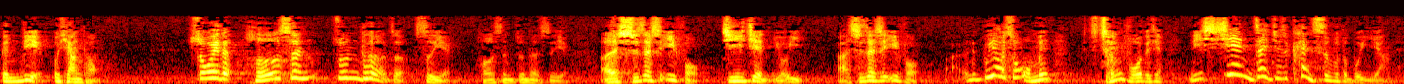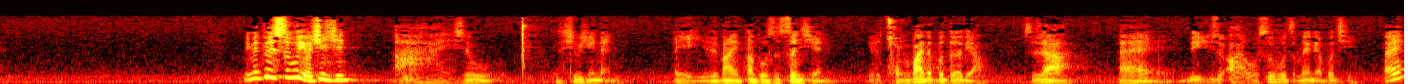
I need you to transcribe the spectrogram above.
跟劣不相同。所谓的和身尊特者是也，和身尊特是也，而实在是一否。基见有异啊，实在是一否啊！你不要说我们成佛的像，你现在就是看师傅都不一样的。你们对师傅有信心？哎，师傅，修行人，哎，有人把你当做是圣贤，也崇拜的不得了，是不是啊？哎，你说啊，我师傅怎么样了不起？哎，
